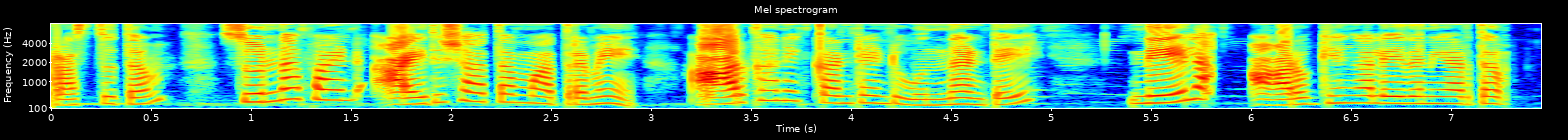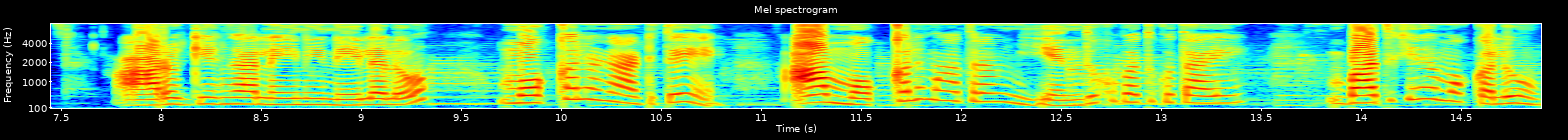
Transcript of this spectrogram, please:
ప్రస్తుతం సున్నా పాయింట్ ఐదు శాతం మాత్రమే ఆర్గానిక్ కంటెంట్ ఉందంటే నేల ఆరోగ్యంగా లేదని అర్థం. ఆరోగ్యంగా లేని నేలలో మొక్కలు నాటితే ఆ మొక్కలు మాత్రం ఎందుకు బతుకుతాయి? బతికిన మొక్కలు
